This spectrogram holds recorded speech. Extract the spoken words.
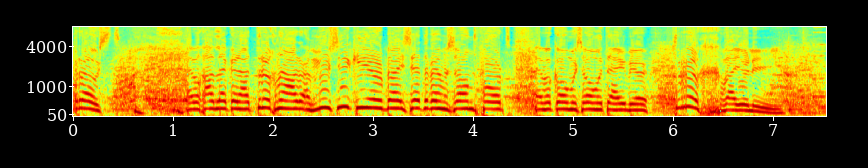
Proost. En we gaan lekker naar, terug naar muziek hier bij ZFM Zandvoort. En we komen zo meteen weer terug bij jullie.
